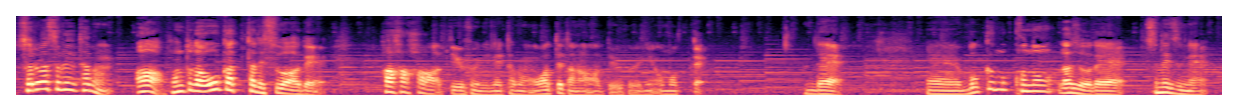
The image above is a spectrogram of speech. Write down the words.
それはそれで多分ああ本当だ多かったですわではははっていう風にね多分終わってたなっていう風に思って。で、えー、僕もこのラジオで常々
